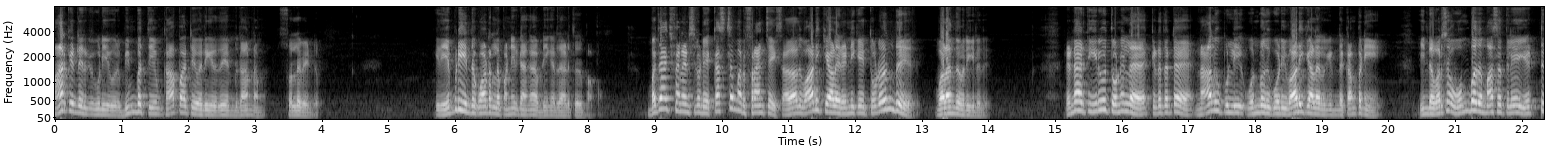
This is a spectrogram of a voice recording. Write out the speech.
மார்க்கெட்டில் இருக்கக்கூடிய ஒரு பிம்பத்தையும் காப்பாற்றி வருகிறது என்பதுதான் நம் சொல்ல வேண்டும். இது எப்படி இந்த குவார்ட்டரில் பண்ணியிருக்காங்க அப்படிங்கிறத அடுத்தது பார்ப்போம். பஜாஜ் ஃபைனான்ஸினுடைய கஸ்டமர் ஃப்ரான்ச்சைஸ் அதாவது வாடிக்கையாளர் எண்ணிக்கை தொடர்ந்து வளர்ந்து வருகிறது. ரெண்டாயிரத்தி இருபத்தொன்னில் கிட்டத்தட்ட நாலு புள்ளி ஒன்பது கோடி வாடிக்கையாளர்கள் இந்த கம்பெனி இந்த வருஷம் ஒன்பது மாதத்திலே எட்டு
